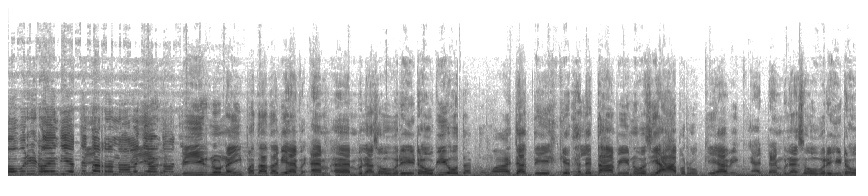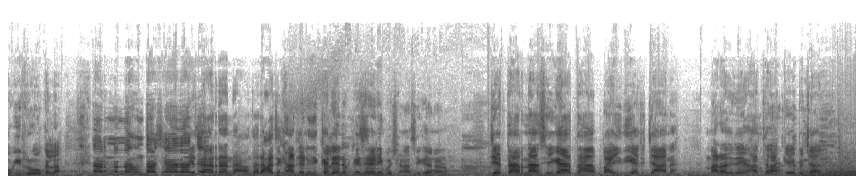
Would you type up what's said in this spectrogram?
ਓਵਰਹੀਟ ਹੋ ਜਾਂਦੀ ਹੈ ਇੱਥੇ ਧਰਨਾ ਨਾ ਲੱਗਿਆ ਹੁੰਦਾ। ਵੀਰ ਨੂੰ ਨਹੀਂ ਪਤਾ ਤਾਂ ਵੀ ਐਂਬੂਲੈਂਸ ਓਵਰਹੀਟ ਹੋਊਗੀ ਉਹ ਤਾਂ ਧੂਆਂ ਜਦ ਦੇਖ ਕੇ ਥੱਲੇ ਤਾਂ ਵੀਰ ਨੂੰ ਅਸੀਂ ਆਪ ਰੋਕਿਆ ਵੀ ਐਂਬੂਲੈਂਸ ਓਵਰਹੀਟ ਹੋਊਗੀ ਰੋਕ ਲਾ। ਜੇ ਧਰਨਾ ਨਾ ਹੁੰਦਾ ਸ਼ਾਇਦ ਜੇ ਅੱਜ ਧਰਨਾ ਨਾ ਹੁੰਦਾ ਰਾਜ ਖੜ ਜਾਣੀ ਸੀ ਇਕੱਲਿਆਂ ਨੂੰ ਕਿਸੇ ਨੇ ਨਹੀਂ ਪੁੱਛਣਾ ਸੀਗਾ ਉਹਨਾਂ ਨੂੰ। ਜੇ ਧਰਨਾ ਸੀਗਾ ਤਾਂ ਬਾਈ ਦੀ ਅੱਜ ਜਾਨ ਮਹਾਰਾਜ ਨੇ ਹੱਥ ਰੱਖ ਕੇ ਬਚਾ ਲਈ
